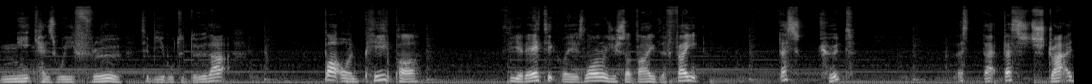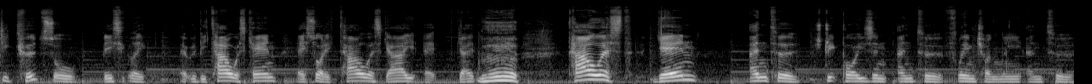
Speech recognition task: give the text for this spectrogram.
make his way through to be able to do that. But on paper, theoretically, as long as you survive the fight, this could this that this strategy could. So basically, it would be Taoist Ken, uh, sorry, Taoist guy, uh, guy Taoist Gen into Street Poison, into Flame Chun Li, into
